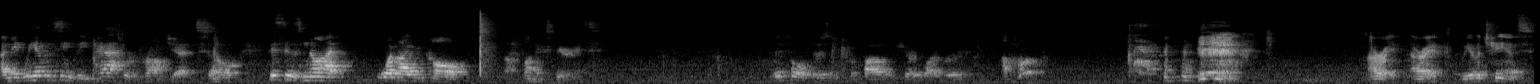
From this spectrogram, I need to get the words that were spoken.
I mean, we haven't seen the password prompt yet, so this is not what I would call a fun experience. This whole system's compiled in shared library. Uh-huh. all right, all right. We have a chance.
